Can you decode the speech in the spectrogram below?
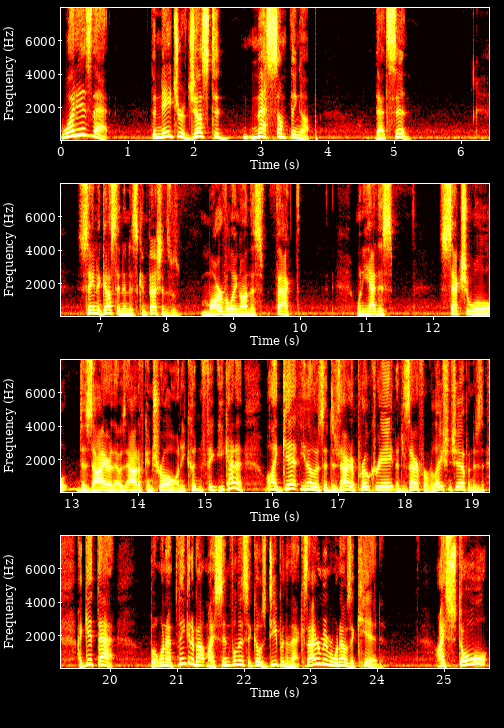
What is that? The nature of just to mess something up. That's sin. St. Augustine in his Confessions was marveling on this fact when he had this sexual desire that was out of control and he couldn't figure he kind of well i get you know there's a desire to procreate and a desire for a relationship and there's- i get that. But when i'm thinking about my sinfulness it goes deeper than that because i remember when i was a kid i stole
